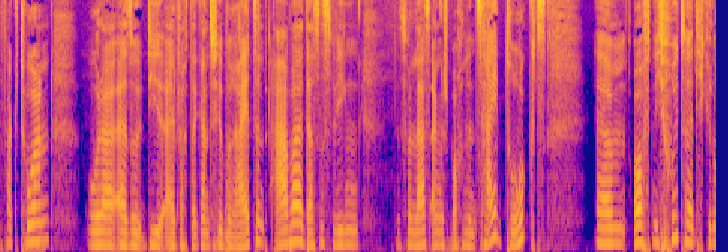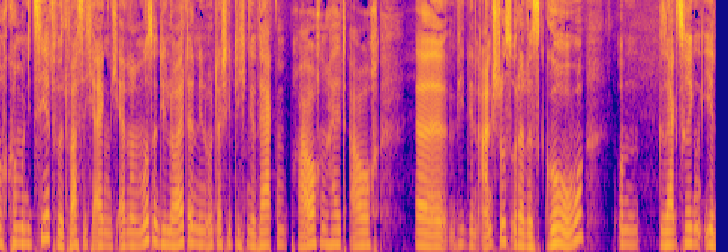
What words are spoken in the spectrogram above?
Faktoren oder also die einfach da ganz viel bereit sind, aber das ist wegen des von Lars angesprochenen Zeitdrucks ähm, oft nicht frühzeitig genug kommuniziert wird, was sich eigentlich ändern muss und die Leute in den unterschiedlichen Gewerken brauchen halt auch äh, wie den Anstoß oder das Go, um gesagt zu kriegen, ihr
